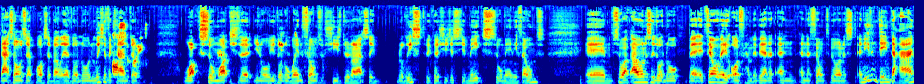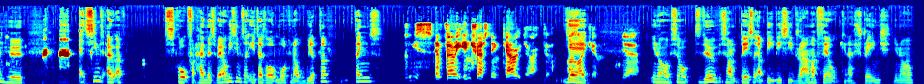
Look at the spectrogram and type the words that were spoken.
that's also a possibility. I don't know. And Alicia Vikander Possibly. works so much that you know you don't know when films she's doing are actually released because she just she makes so many films. Um, so I, I honestly don't know, but it felt very odd for him to be in, in in the film, to be honest. And even Dane DeHaan, who it seems out of scope for him as well. He seems like he does a lot more kind of weirder things. He's a very interesting character actor. Yeah. I like him. Yeah. You know, so to do some basically a BBC drama felt kind of strange. You know,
